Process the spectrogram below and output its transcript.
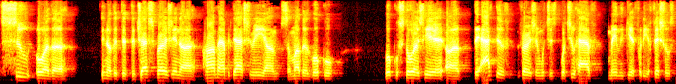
suit or the you know the the, the dress version, uh, Harlem Haberdashery, um, some other local local stores here. Uh, the active version, which is what you have mainly get for the officials,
